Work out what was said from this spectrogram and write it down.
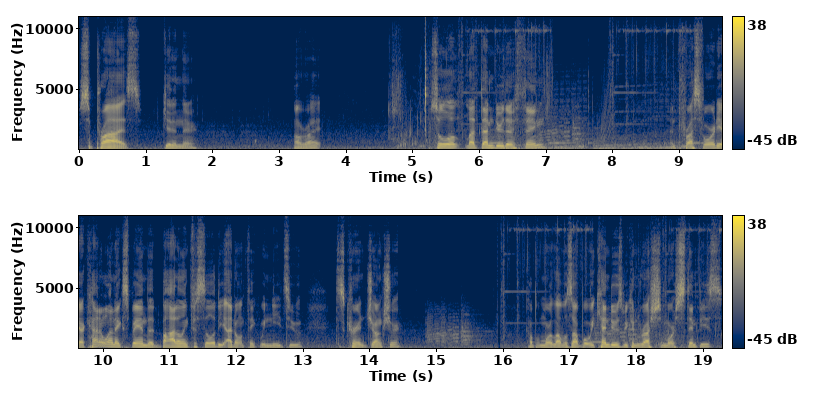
Surprise. Get in there. All right. So we'll let them do their thing and press forward here. I kind of want to expand the bottling facility. I don't think we need to at this current juncture. A couple more levels up. What we can do is we can rush some more Stimpies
